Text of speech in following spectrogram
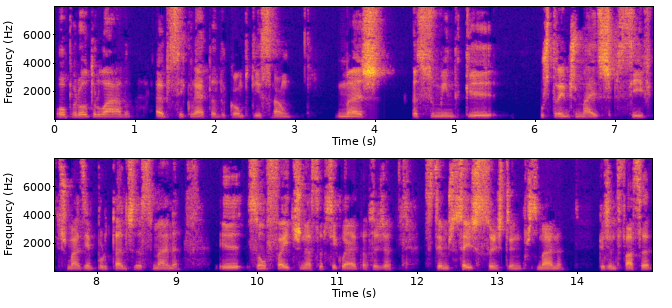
Ou, por outro lado, a bicicleta de competição, mas assumindo que os treinos mais específicos, mais importantes da semana, eh, são feitos nessa bicicleta. Ou seja, se temos seis sessões de treino por semana, que a gente faça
